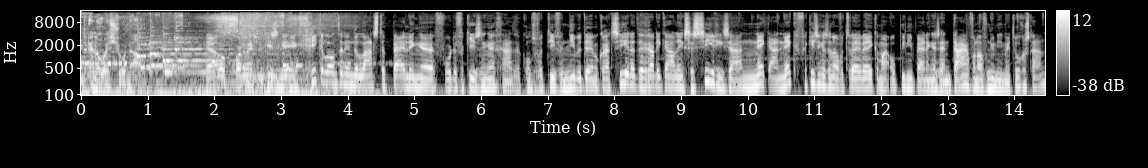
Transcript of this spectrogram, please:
het NOS-journaal. Ja, ook parlementsverkiezingen in Griekenland en in de laatste peilingen voor de verkiezingen gaat de conservatieve Nieuwe Democratie en het radicaal linkse Syriza nek aan nek. Verkiezingen zijn over twee weken, maar opiniepeilingen zijn daar vanaf nu niet meer toegestaan.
